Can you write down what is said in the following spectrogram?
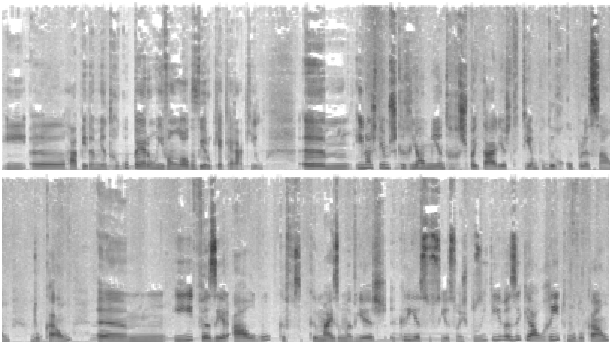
e uh, rapidamente recuperam e vão logo ver o que é que era aquilo. Um, e nós temos que realmente respeitar este tempo de recuperação do cão um, e fazer algo que, que, mais uma vez, cria associações positivas e que, ao ritmo do cão,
